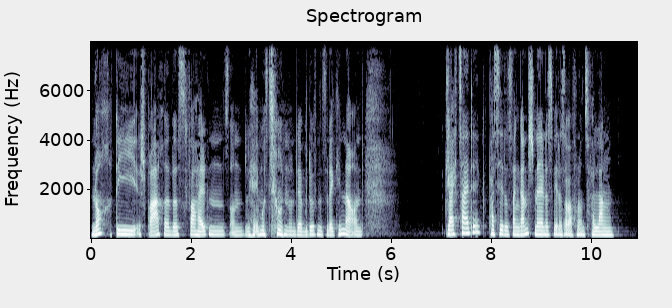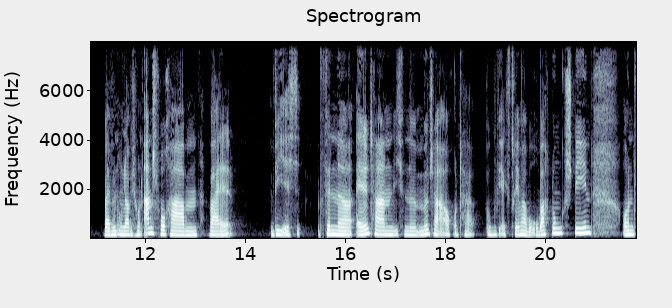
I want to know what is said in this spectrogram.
noch die Sprache des Verhaltens und der Emotionen und der Bedürfnisse der Kinder. Und gleichzeitig passiert es dann ganz schnell, dass wir das aber von uns verlangen weil wir einen unglaublich hohen Anspruch haben, weil, wie ich finde, Eltern, wie ich finde, Mütter auch unter irgendwie extremer Beobachtung stehen und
